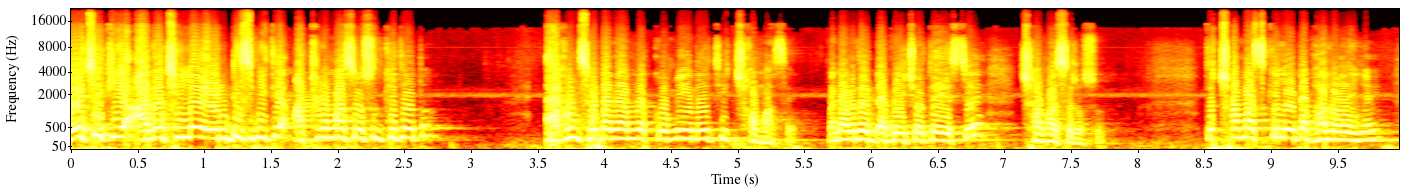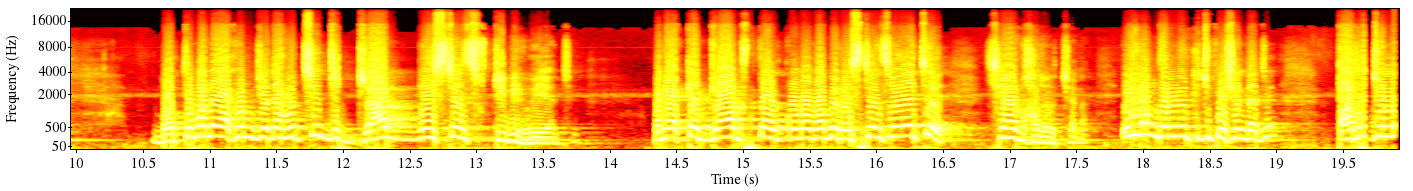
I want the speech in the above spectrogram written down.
হয়েছে কি, আগে ছিল এনটিসিপিতে আঠেরো মাস ওষুধ খেতে হতো, এখন সেটাকে আমরা কমিয়ে নিয়েছি ছ মাসে। মানে আমাদের ডাব্লিউএইচওতে এসছে ছ মাসের ওষুধ। তো ছ মাস খেলে এটা ভালো হয়ে যায়। বর্তমানে এখন যেটা হচ্ছে যে ড্রাগ রেজিস্ট্যান্স টিবি হয়ে যাচ্ছে। মানে একটা ড্রাগস তার কোনোভাবে রেজিস্ট্যান্স হয়ে যাচ্ছে সে আর ভালো হচ্ছে না। এইরকম ধরনের কিছু পেশেন্ট আছে তাদের জন্য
